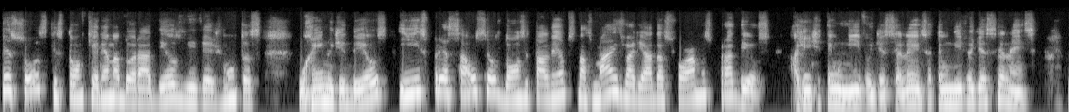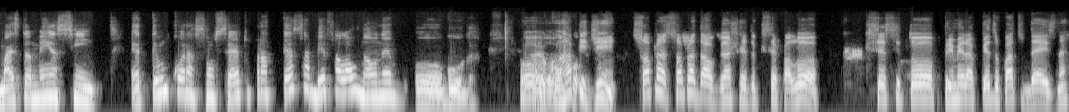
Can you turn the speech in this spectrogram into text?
pessoas que estão querendo adorar a Deus, viver juntas o reino de Deus e expressar os seus dons e talentos nas mais variadas formas para Deus. A gente tem um nível de excelência, tem um nível de excelência, mas também assim é ter um coração certo para até saber falar ou não, né, Guga? Ô, rapidinho, só para só dar o gancho aí do que você falou, que você citou 1 Pedro 4,10, né?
